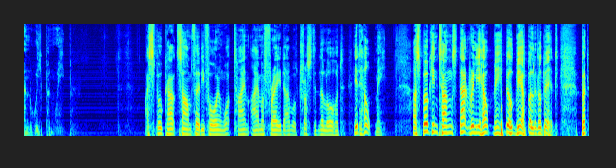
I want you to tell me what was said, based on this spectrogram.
and weep and weep. I spoke out Psalm 34 In what time I am afraid, I will trust in the Lord. It helped me. I spoke in tongues. That really helped me, build me up a little bit. But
